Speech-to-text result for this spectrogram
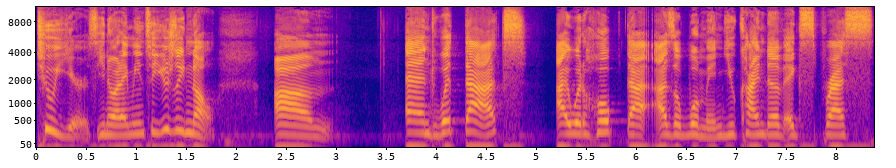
two years. You know what I mean? So you usually know. Um, and with that, I would hope that as a woman, you kind of express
